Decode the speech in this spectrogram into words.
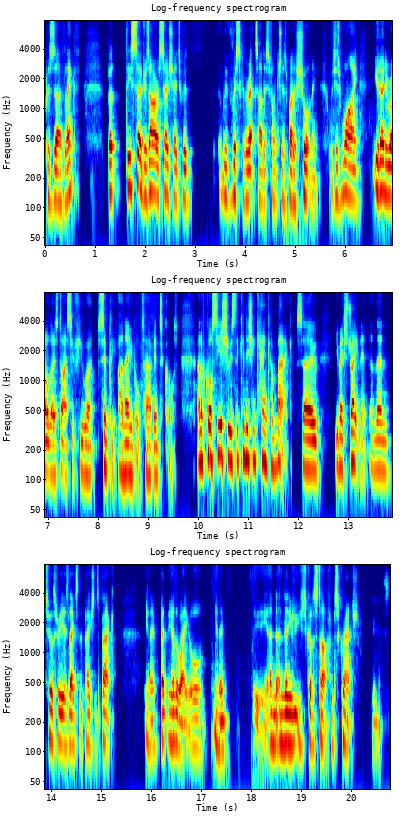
preserve length. But these surgeries are associated with with risk of erectile dysfunction as well as shortening, which is why you'd only roll those dice if you were simply unable to have intercourse. And of course, the issue is the condition can come back. So you may straighten it, and then two or three years later, the patient's back, you know, bent the other way, or you know, and, and then you, have got to start from scratch. Goodness.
